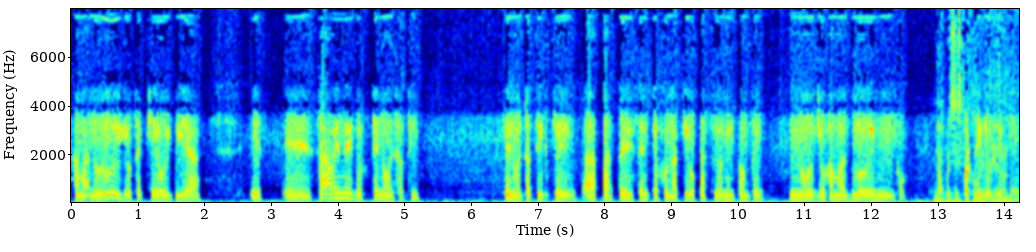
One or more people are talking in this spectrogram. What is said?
Jamás lo dudo y yo sé que hoy día es, eh, saben ellos que no es así. Que no es así, que aparte dicen que fue una equivocación, entonces no, yo jamás dudo de mi hijo. No, pues es que cometieron. Que.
